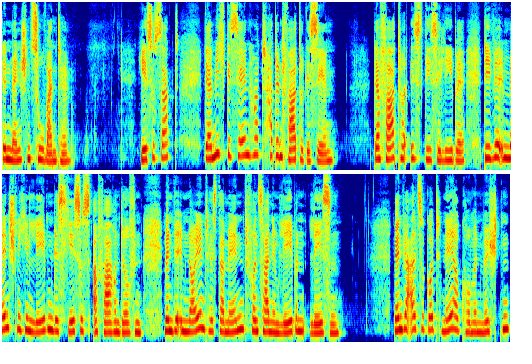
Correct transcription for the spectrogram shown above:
den Menschen zuwandte. Jesus sagt, wer mich gesehen hat, hat den Vater gesehen. Der Vater ist diese Liebe, die wir im menschlichen Leben des Jesus erfahren dürfen, wenn wir im Neuen Testament von seinem Leben lesen. Wenn wir also Gott näher kommen möchten,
